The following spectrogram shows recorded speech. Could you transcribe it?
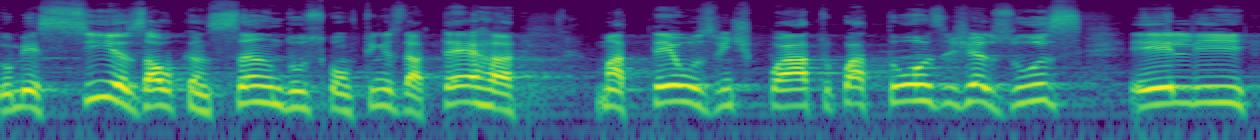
do Messias alcançando os confins da terra. Mateus 24, 14, Jesus, ele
